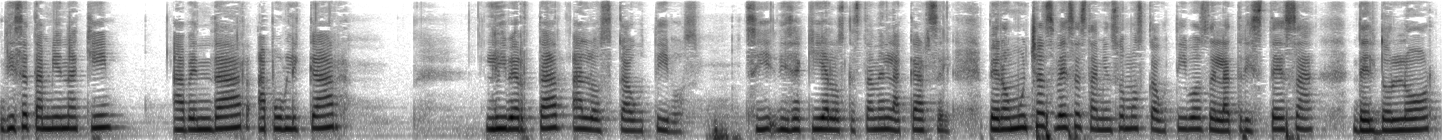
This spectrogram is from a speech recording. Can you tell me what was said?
dice también aquí a vendar, a publicar libertad a los cautivos. Sí, dice aquí a los que están en la cárcel, pero muchas veces también somos cautivos de la tristeza, del dolor.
